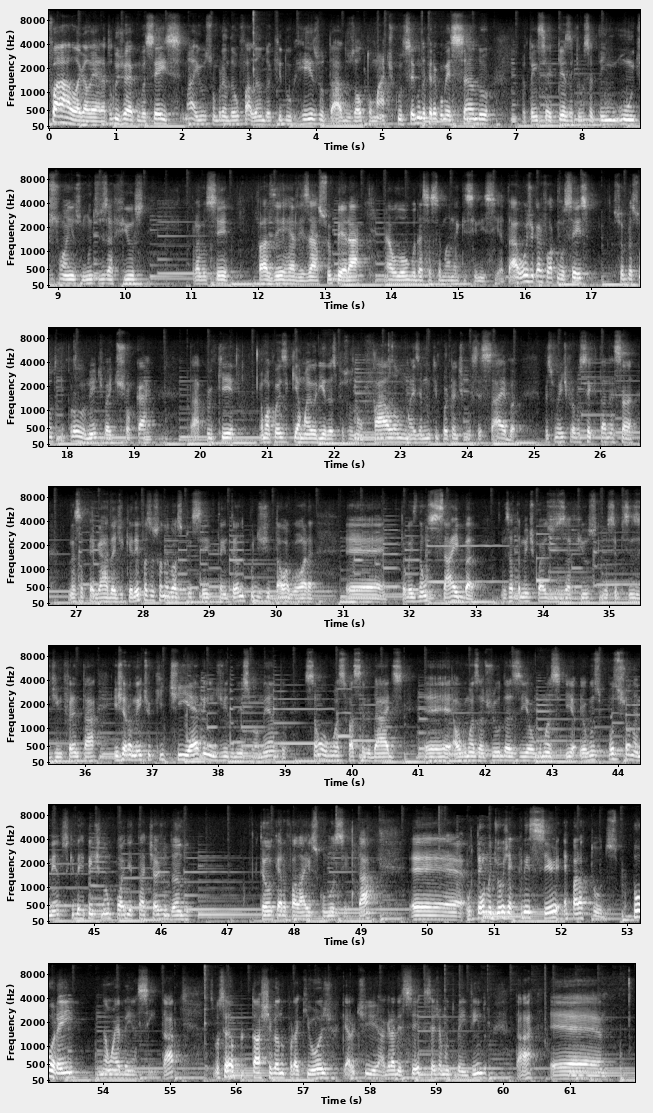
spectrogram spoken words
Fala galera, tudo jóia com vocês? Mailson Brandão falando aqui do Resultados Automáticos. Segunda-feira começando, eu tenho certeza que você tem muitos sonhos, muitos desafios para você fazer, realizar, superar ao longo dessa semana que se inicia, tá? Hoje eu quero falar com vocês sobre um assunto que provavelmente vai te chocar, tá? Porque é uma coisa que a maioria das pessoas não falam, mas é muito importante que você saiba, principalmente para você que está nessa nessa pegada de querer fazer o seu negócio crescer, que está entrando para o digital agora, é, talvez não saiba exatamente quais os desafios que você precisa de enfrentar e geralmente o que te é vendido nesse momento são algumas facilidades, é, algumas ajudas e, algumas, e alguns posicionamentos que de repente não pode estar te ajudando. Então eu quero falar isso com você, tá? É, o tema de hoje é crescer é para todos, porém não é bem assim, tá? Se você está chegando por aqui hoje, quero te agradecer, que seja muito bem-vindo, tá? É,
